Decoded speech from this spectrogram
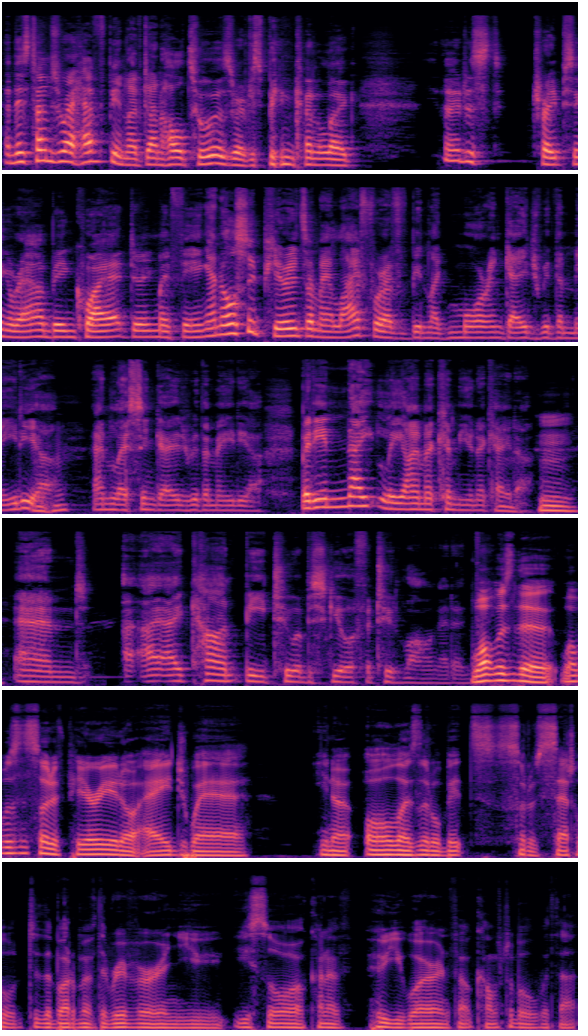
And there's times where I have been, I've done whole tours where I've just been kind of like, you know, just traipsing around, being quiet, doing my thing. And also periods of my life where I've been like more engaged with the media mm-hmm. and less engaged with the media. But innately, I'm a communicator. Hmm. Hmm. And I, I can't be too obscure for too long. I don't. What was the what was the sort of period or age where you know all those little bits sort of settled to the bottom of the river and you you saw kind of who you were and felt comfortable with that?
